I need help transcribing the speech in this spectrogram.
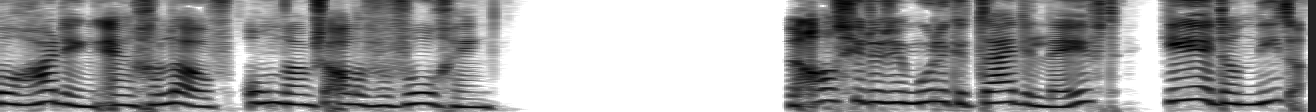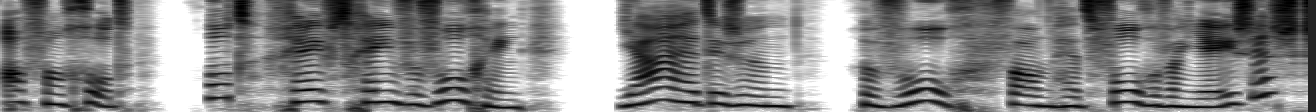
volharding en geloof, ondanks alle vervolging. En als je dus in moeilijke tijden leeft, keer je dan niet af van God. God geeft geen vervolging. Ja, het is een gevolg van het volgen van Jezus.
